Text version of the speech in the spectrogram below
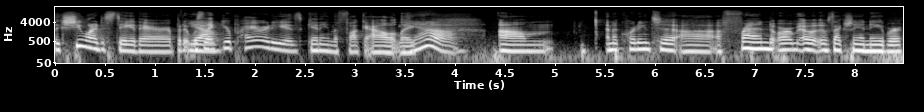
Like she wanted to stay there, but it was like your priority is getting the fuck out. Like yeah. um, and according to uh, a friend, or oh, it was actually a neighbor,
